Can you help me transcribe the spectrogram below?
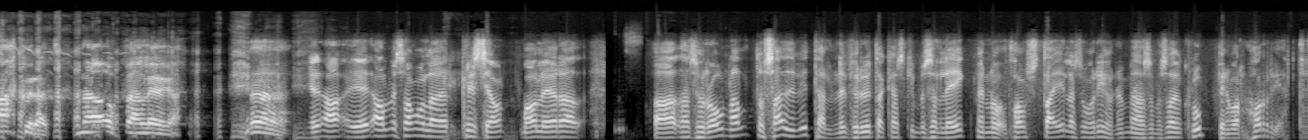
Akkurat, nákvæmlega. Ég er alveg sammálaður Kristján. Málið er að, að það sem Ronaldo sagði í viðtalinu fyrir utan kannski með þessar leikmenn og þá stæla sem var í honum eða það sem hann sagði um klubbin var horrjætt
